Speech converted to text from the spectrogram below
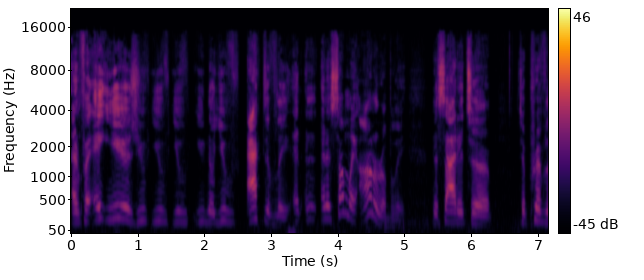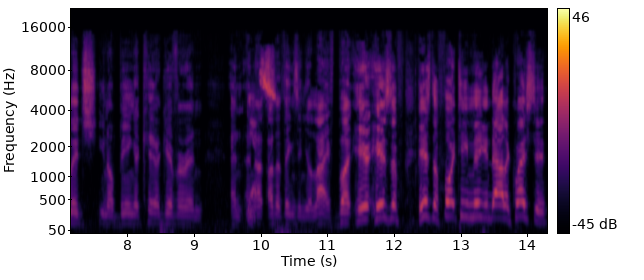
And for eight years, you, you've, you you know, you've actively and, and, and in some way honorably decided to, to privilege, you know, being a caregiver and, and, and Yes. other things in your life. But here, here's the, here's the $14 million question.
